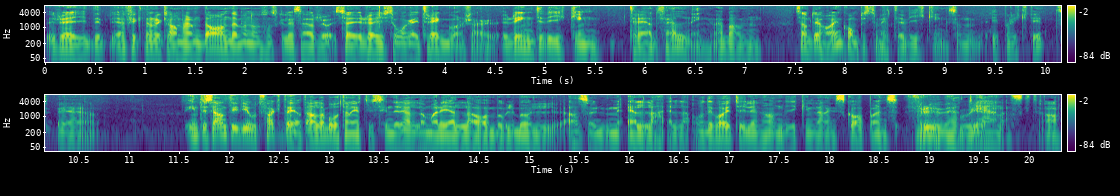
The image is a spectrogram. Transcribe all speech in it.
röj, det, jag fick någon reklam häromdagen där någon som skulle så här, rö- så- röjsåga i trädgården. Så här, Ring till Viking trädfällning. Och Jag bara, men, samtidigt har jag en kompis som heter Viking som är på riktigt. Eh, intressant idiotfakta är att alla båtarna heter Cinderella och Mariella och Bubblebull. Alltså Ella, Ella. Och det var ju tydligen han Viking Line-skaparens fru hette ju. Briannaskt, ja.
